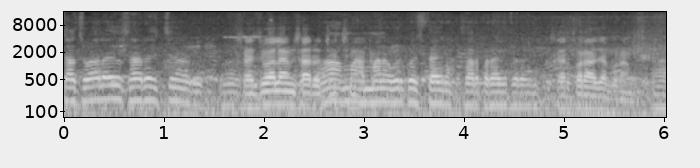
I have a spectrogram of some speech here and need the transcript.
సచివాలయం సార్ ఇచ్చినారు. సచివాలయం సార్ వచ్చి మన ఊరికి వస్తాయి సరఫరాజపురానికి సర్పరాజపురం. ఆ.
